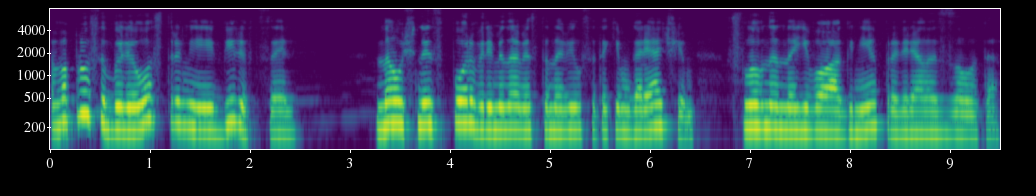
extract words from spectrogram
Вопросы были острыми и били в цель. Научный спор временами становился таким горячим, словно на его огне проверялось золото.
